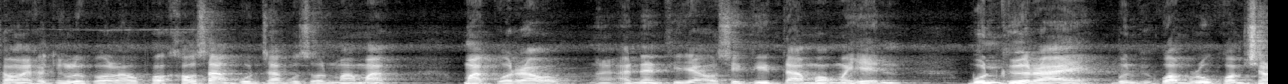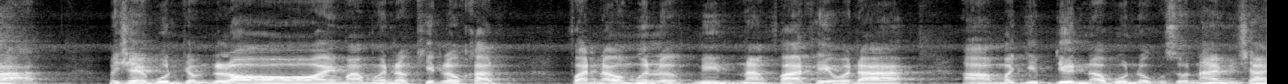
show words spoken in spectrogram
ทำไมเขาจึงรวยกว่าเรา เพราะเขาสร้างบุญสร้างกุศลมามากมากกว่าเรา อันนั้นที่จะเอาสิ่งที่ตามองไม่เห็น บุญคืออะไร บุญคือความรู้ความฉลาด ไม่ใช่บุญจำลอยมาเหมือนเราคิดเราคาดฝันเอาเหมือนเรามีนางฟ้าเทวดา มาหยิบยื่นเอาบุญเอากุศลให้ไม่ใช่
